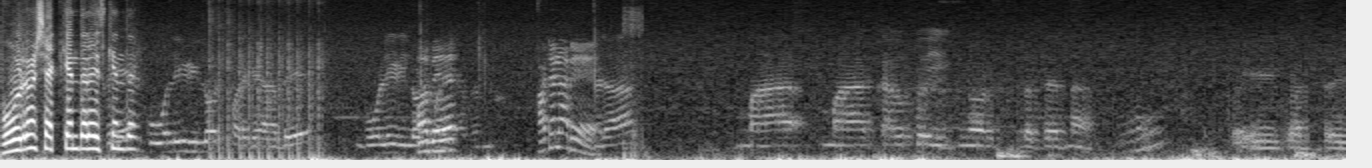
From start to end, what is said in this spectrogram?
बोल रहा हूँ शेक के अंदर है इसके अंदर। गोली रिलोड पड़ गया बे गोली रिलोड अबे। पड़ गया। बे मेरा माँ महाकाल को इग्नोर कर देना। कोई बात नहीं।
